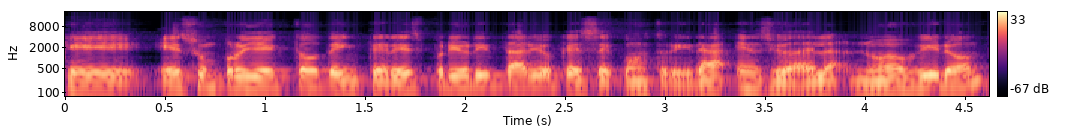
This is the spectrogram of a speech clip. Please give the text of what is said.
que es un proyecto de interés prioritario que se construirá en Ciudadela Nuevo Girón,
